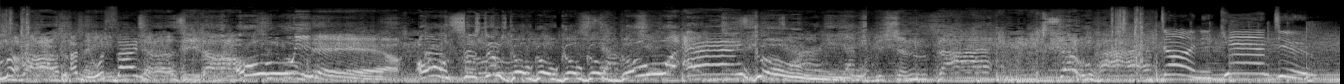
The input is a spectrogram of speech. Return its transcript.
Look, a new assignment. Oh yeah! All systems go, go, go, go, go, and go! So high. Donnie can do!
